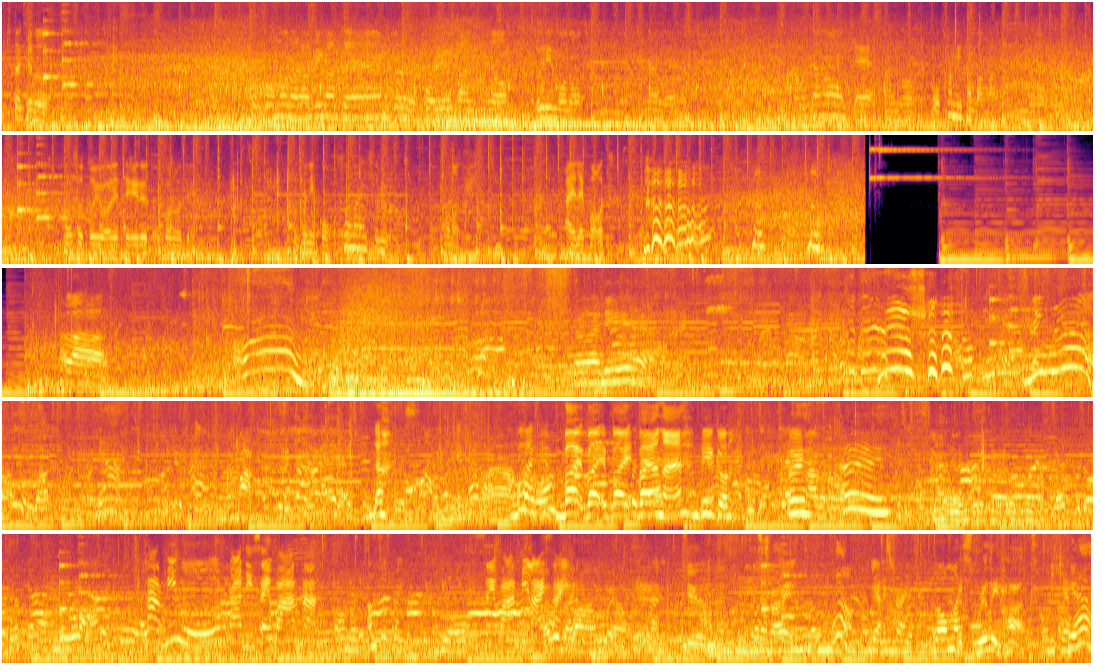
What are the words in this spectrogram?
て来たけど。ここの並びが全部こういう感じの売り物なんで。すカムチャノーンってあのこう神様が住む場所と言われているところで。そこにこうお供えするものです。I report あら Good idea. Look at this. Yes. so big. Yeah. Bye, bye, bye, bye, Anna. Dico. Oi. Oi. ค่ะมีหมูร้านนี้ใส่หวานค่ะ I would like to Let's try it. Yeah. Yeah, let's try it. It's really hot. Be careful. Yeah.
